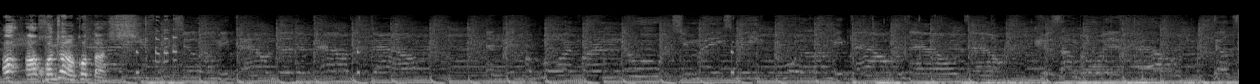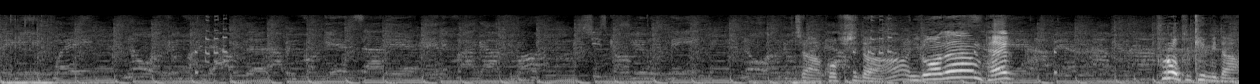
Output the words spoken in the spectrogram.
아, 아, 관전 안 껐다, 자, 봅시다. 이거는 100% 부캐입니다.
